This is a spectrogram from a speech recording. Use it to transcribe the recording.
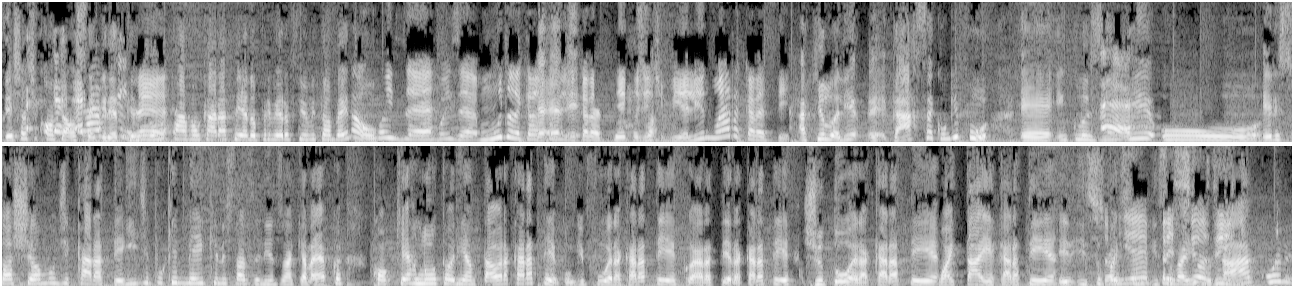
deixa eu te contar um É, segredo, assim, que eles é. não estavam karatê no primeiro filme também, não. Pois é, pois é. Muitas daquelas É, coisas é, de karatê que a gente via ali não era karatê. Aquilo ali, é, Garça é Kung Fu. É, inclusive, o. Eles só chamam de Karate Kid porque meio que nos Estados Unidos, naquela época, qualquer luta oriental era karatê. Kung Fu era karatê, karatê era karatê, judô era karatê, muay thai é karatê. Isso, Isso vai, é isso vai mudar. com-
